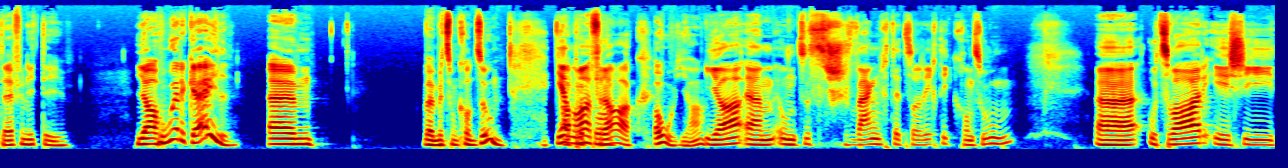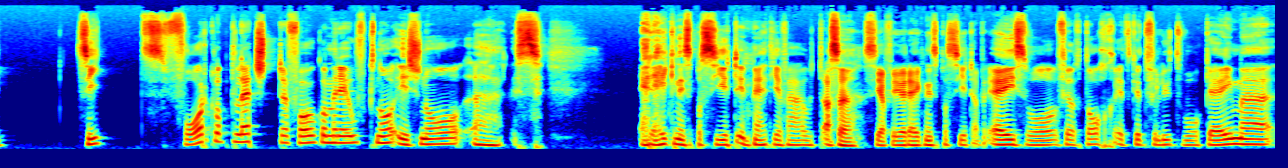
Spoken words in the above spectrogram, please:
Definitiv. Ja, hure geil. Ähm, wenn wir zum Konsum. Ich habe noch eine Frage. Oh, ja. Ja, ähm, und es schwenkt jetzt so richtig Konsum. Äh, und zwar ist in Zeit vor, glaube der letzten Folge, die wir aufgenommen haben, ist noch äh, ein Ereignis passiert in der Medienwelt. Also, es sind ja viele Ereignisse passiert, aber eins, wo vielleicht doch jetzt gerade für Leute, die gamen,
